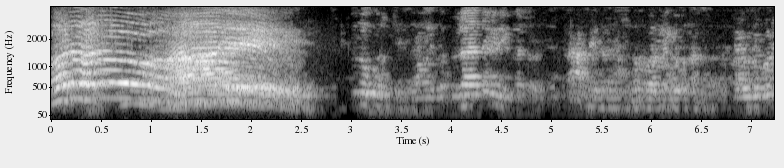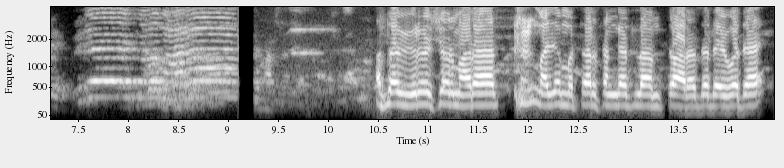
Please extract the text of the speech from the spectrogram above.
हर हर आता वीरेश्वर महाराज माझ्या मतदारसंघातलं आमचं आराध्य दैवत आहे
